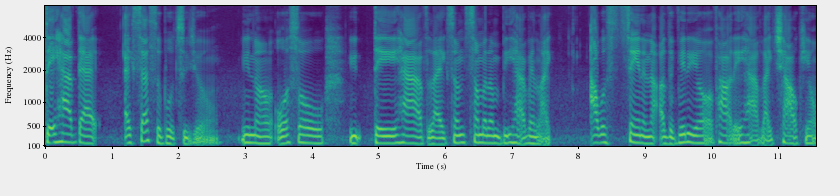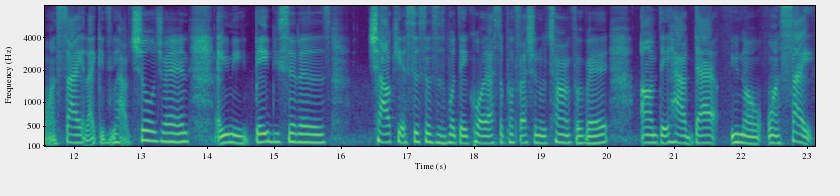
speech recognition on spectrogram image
they have that accessible to you you know also you, they have like some some of them be having like I was saying in the other video of how they have like childcare on site. Like if you have children and you need babysitters, childcare assistance is what they call it. That's a professional term for it. Um, they have that, you know, on site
